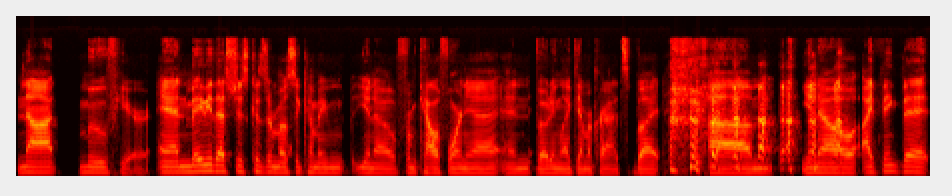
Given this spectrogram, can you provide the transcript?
not move here. And maybe that's just because they're mostly coming, you know, from California and voting like Democrats. But um, you know, I think that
